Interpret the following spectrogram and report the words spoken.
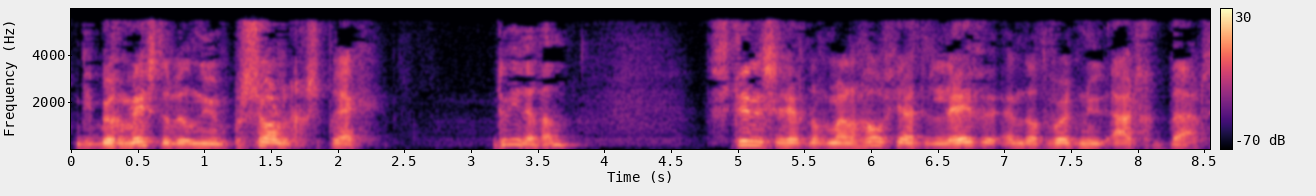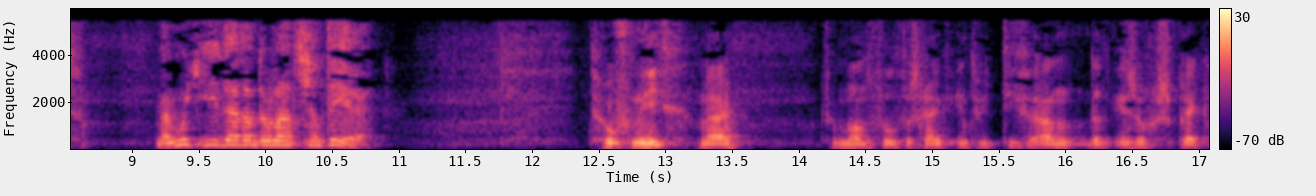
die burgemeester wil nu een persoonlijk gesprek. Doe je dat dan? Stinnissen heeft nog maar een half jaar te leven en dat wordt nu uitgebuit. Maar moet je je daar dan door laten chanteren? Het hoeft niet, maar zo'n man voelt waarschijnlijk intuïtief aan dat ik in zo'n gesprek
